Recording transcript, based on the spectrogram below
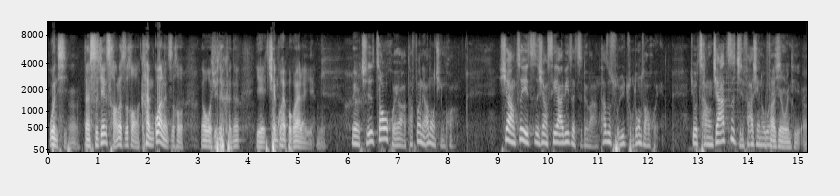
问题。嗯但时间长了之后啊，看惯了之后，那我觉得可能也见怪不怪了也。没有，其实召回啊，它分两种情况。像这一次像 CRV 这次对吧，它是属于主动召回，就厂家自己发现了问题，发现问题啊，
